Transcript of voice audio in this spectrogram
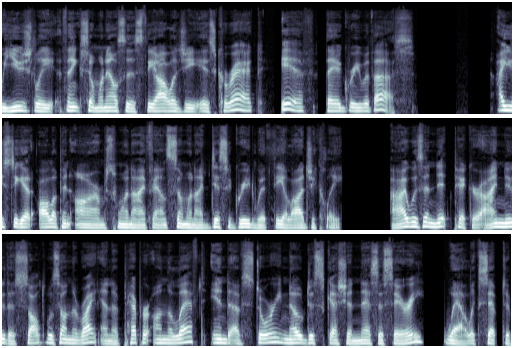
We usually think someone else's theology is correct if they agree with us. I used to get all up in arms when I found someone I disagreed with theologically. I was a nitpicker. I knew the salt was on the right and the pepper on the left. End of story. No discussion necessary. Well, except to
